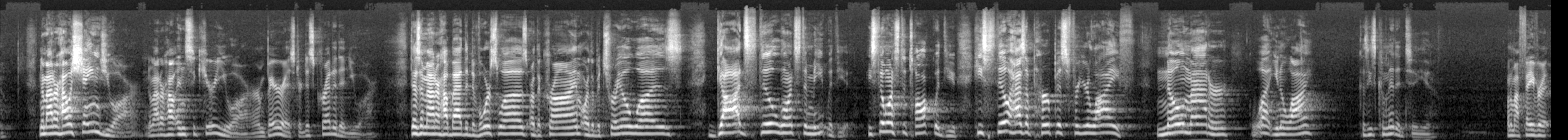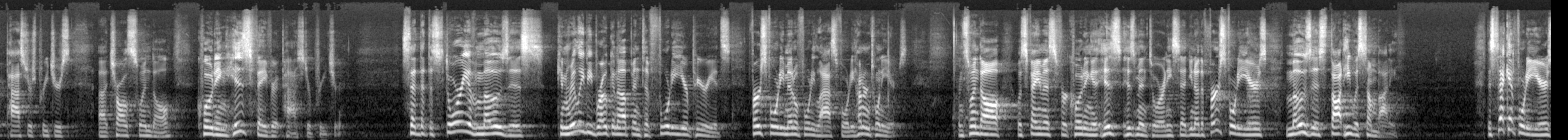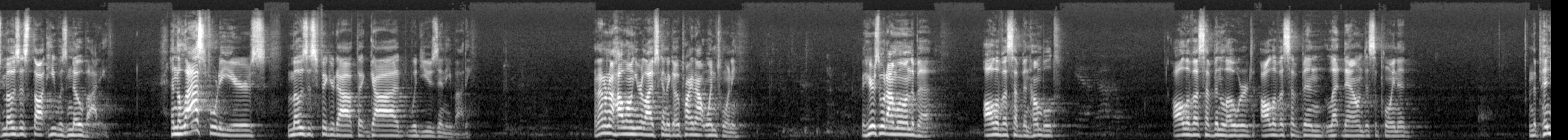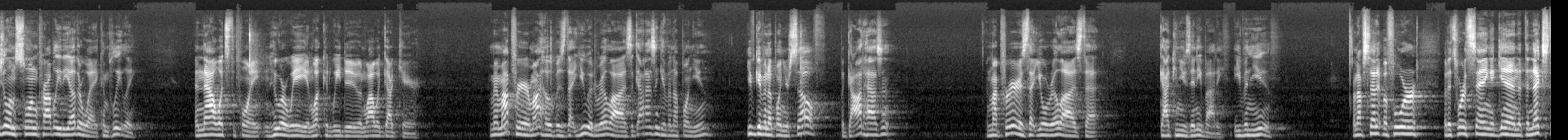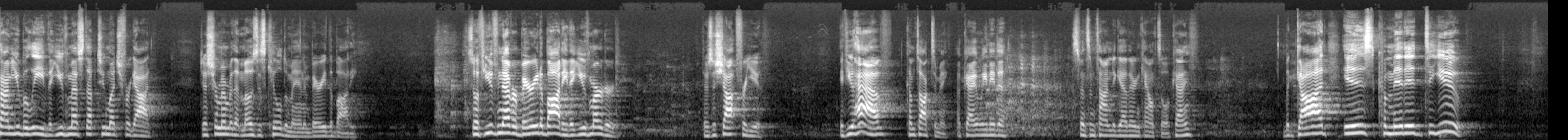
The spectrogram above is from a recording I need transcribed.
no matter how ashamed you are, no matter how insecure you are, or embarrassed, or discredited you are. Doesn't matter how bad the divorce was, or the crime, or the betrayal was, God still wants to meet with you. He still wants to talk with you. He still has a purpose for your life, no matter what. You know why? Because He's committed to you. One of my favorite pastors, preachers, uh, Charles Swindoll, quoting his favorite pastor preacher, said that the story of Moses can really be broken up into 40 year periods first 40, middle 40, last 40, 120 years. And Swindoll was famous for quoting his, his mentor, and he said, You know, the first 40 years, Moses thought he was somebody. The second 40 years, Moses thought he was nobody. And the last 40 years, Moses figured out that God would use anybody. And I don't know how long your life's gonna go, probably not 120. But here's what I'm willing to bet all of us have been humbled. All of us have been lowered. All of us have been let down, disappointed. And the pendulum swung probably the other way completely. And now, what's the point? And who are we? And what could we do? And why would God care? I mean, my prayer, my hope is that you would realize that God hasn't given up on you. You've given up on yourself, but God hasn't. And my prayer is that you'll realize that God can use anybody, even you. And I've said it before, but it's worth saying again that the next time you believe that you've messed up too much for God, just remember that Moses killed a man and buried the body. So if you've never buried a body that you've murdered, there's a shot for you. If you have, come talk to me, okay? We need to spend some time together and counsel, okay? But God is committed to you.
